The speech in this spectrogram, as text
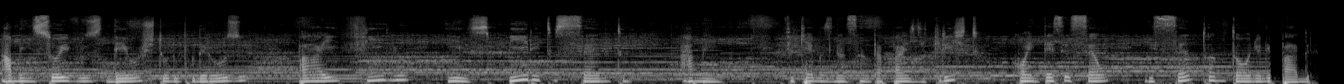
Abençoe-vos, Deus Todo-Poderoso, Pai, Filho e Espírito Santo. Amém. Fiquemos na santa paz de Cristo com a intercessão de Santo Antônio de Padre.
